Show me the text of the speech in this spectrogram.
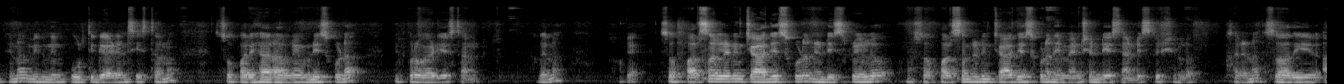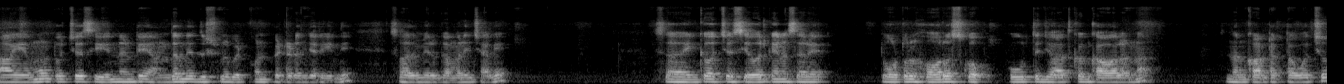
ఓకేనా? మీకు నేను పూర్తి గైడెన్స్ ఇస్తాను. సో పరిహారాల రెమెడీస్ కూడా మీకు ప్రొవైడ్ చేస్తాను. ఓకేనా? Okay. So personal reading charges కూడా నేను డిస్ప్లేలో సో పర్సనల్ రీడింగ్ ఛార్జెస్ కూడా నేను మెన్షన్ చేశాను డిస్క్రిప్షన్లో. సరేనా? సో అది ఆ అమౌంట్ వచ్చేసి ఏంటంటే అందరినీ దృష్టిలో పెట్టుకొని పెట్టడం జరిగింది. సో అది మీరు గమనించాలి. సో ఇంకా వచ్చేసి ఎవరికైనా సరే టోటల్ హారోస్కోప్ పూర్తి జాతకం కావాలన్నా నన్ను కాంటాక్ట్ అవ్వచ్చు.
